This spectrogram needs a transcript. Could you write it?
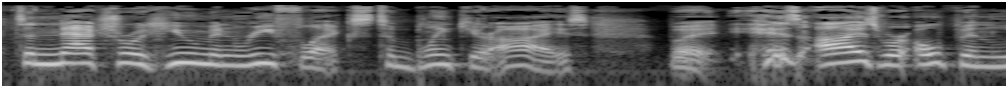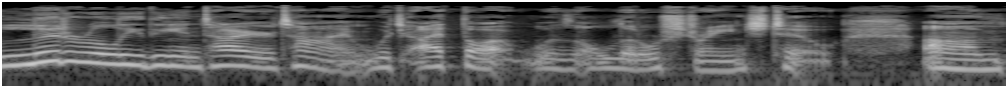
it's a natural human reflex to blink your eyes. But his eyes were open literally the entire time, which I thought was a little strange too. Um,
